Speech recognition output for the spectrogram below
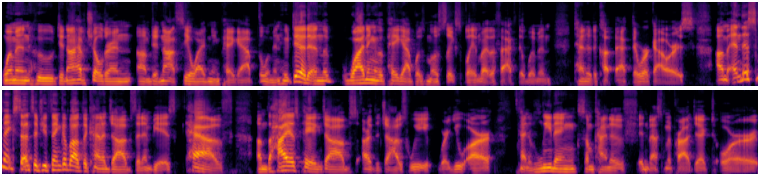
women who did not have children um, did not see a widening pay gap. The women who did, and the widening of the pay gap was mostly explained by the fact that women tended to cut back their work hours. Um, and this makes sense if you think about the kind of jobs that MBAs have. Um, the highest paying jobs are the jobs we where you are kind of leading some kind of investment project or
